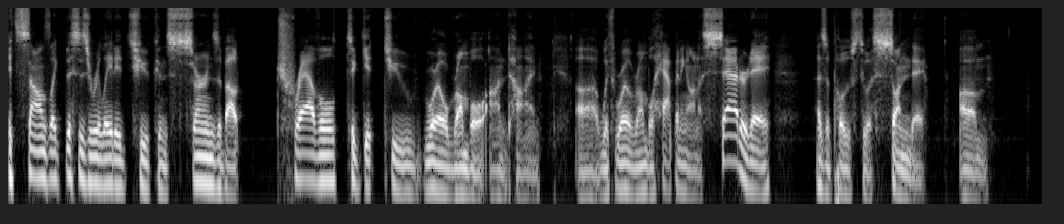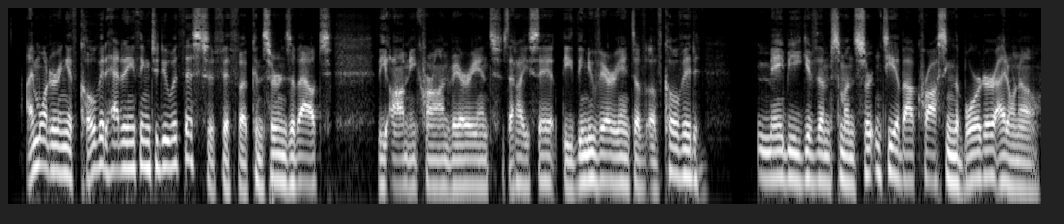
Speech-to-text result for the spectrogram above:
it sounds like this is related to concerns about travel to get to Royal Rumble on time, uh, with Royal Rumble happening on a Saturday as opposed to a Sunday. Um, I'm wondering if COVID had anything to do with this, if, if uh, concerns about the Omicron variant, is that how you say it? The, the new variant of, of COVID, maybe give them some uncertainty about crossing the border. I don't know.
